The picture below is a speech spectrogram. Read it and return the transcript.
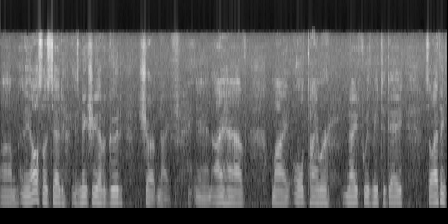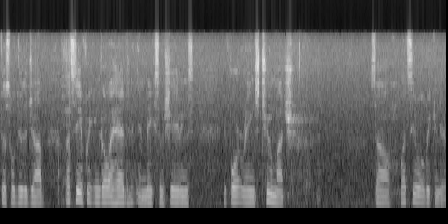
Um, and they also said is make sure you have a good sharp knife. And I have my old-timer knife with me today. So I think this will do the job. Let's see if we can go ahead and make some shavings before it rains too much. So let's see what we can do.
